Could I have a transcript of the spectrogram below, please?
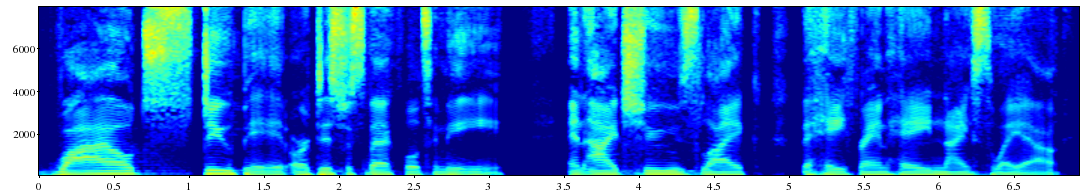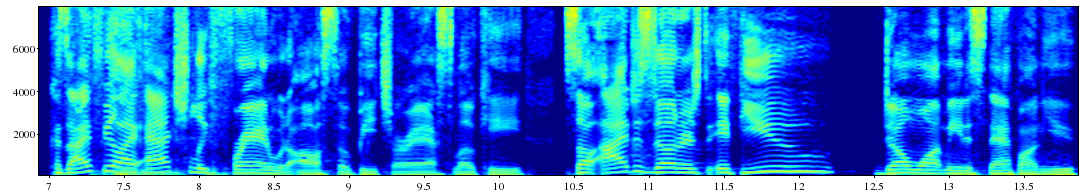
wild, stupid, or disrespectful to me, and I choose like the hey, Fran, hey, nice way out. Because I feel like actually Fran would also beat your ass low key. So I just don't understand. If you don't want me to snap on you,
